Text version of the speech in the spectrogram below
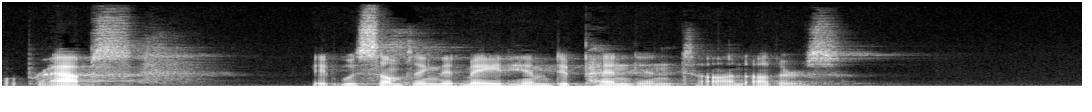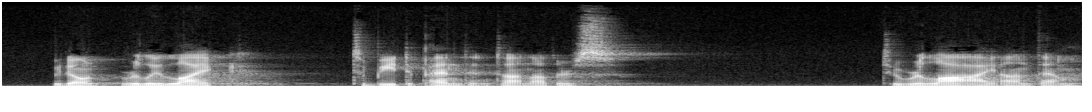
Or perhaps it was something that made him dependent on others. We don't really like to be dependent on others, to rely on them.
